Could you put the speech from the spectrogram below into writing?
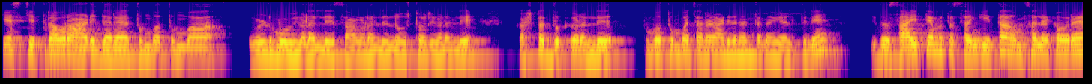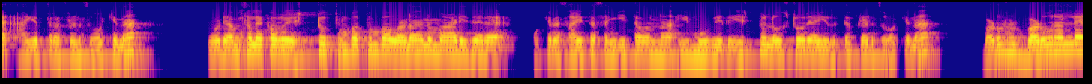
ಕೆ ಎಸ್ ಚಿತ್ರ ಅವರು ಆಡಿದ್ದಾರೆ. ತುಂಬ ತುಂಬ ಓಲ್ಡ್ ಮೂವಿಗಳಲ್ಲಿ ಸಾಂಗ್ಗಳಲ್ಲಿ ಲವ್ ಸ್ಟೋರಿಗಳಲ್ಲಿ ಕಷ್ಟ ದುಃಖಗಳಲ್ಲಿ ತುಂಬ ತುಂಬ ಚೆನ್ನಾಗಿ ಹಾಡಿದ್ದಾರೆ ಅಂತ ನಾನು ಹೇಳ್ತೀನಿ. ಇದು ಸಾಹಿತ್ಯ ಮತ್ತು ಸಂಗೀತ ಹಂಸಲೇಖ ಅವರೇ ಆಗಿರ್ತಾರೆ ಫ್ರೆಂಡ್ಸ್ ಓಕೆನಾ ನೋಡಿ, ಹಂಸಲೇಖ ಅವರು ಎಷ್ಟು ತುಂಬ ತುಂಬ ವರ್ಣನೆ ಮಾಡಿದ್ದಾರೆ. ಓಕೆನಾ ಸಾಹಿತ್ಯ, ಸಂಗೀತವನ್ನು ಈ ಮೂವಿಯಲ್ಲಿ ಎಷ್ಟು ಲವ್ ಸ್ಟೋರಿ ಆಗಿರುತ್ತೆ ಫ್ರೆಂಡ್ಸ್ ಓಕೆನಾ ಬಡವ್ರು, ಬಡವರಲ್ಲೇ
